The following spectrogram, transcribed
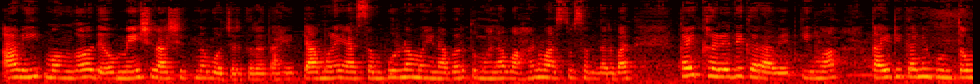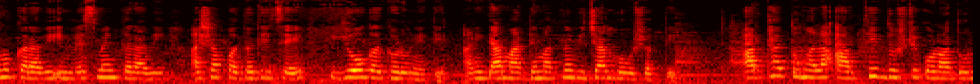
आणि मंगळदेव मेष राशीतनं गोचर करत आहे त्यामुळे या संपूर्ण महिनाभर तुम्हाला वाहन वास्तू संदर्भात काही खरेदी करावेत किंवा काही ठिकाणी गुंतवणूक करावी इन्व्हेस्टमेंट करावी अशा पद्धतीचे योग घडून येतील आणि त्या माध्यमातून विचार होऊ शकतील. अर्थात तुम्हाला आर्थिक दृष्टिकोनातून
